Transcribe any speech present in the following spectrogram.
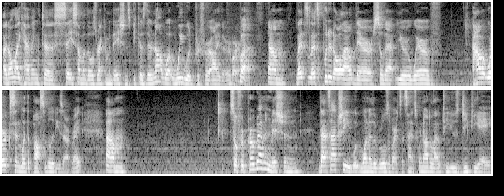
I don't like having to say some of those recommendations because they're not what we would prefer either. Of. But um, let's let's put it all out there so that you're aware of how it works and what the possibilities are. Right. Um, so for program admission, that's actually one of the rules of arts and science. We're not allowed to use GPA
